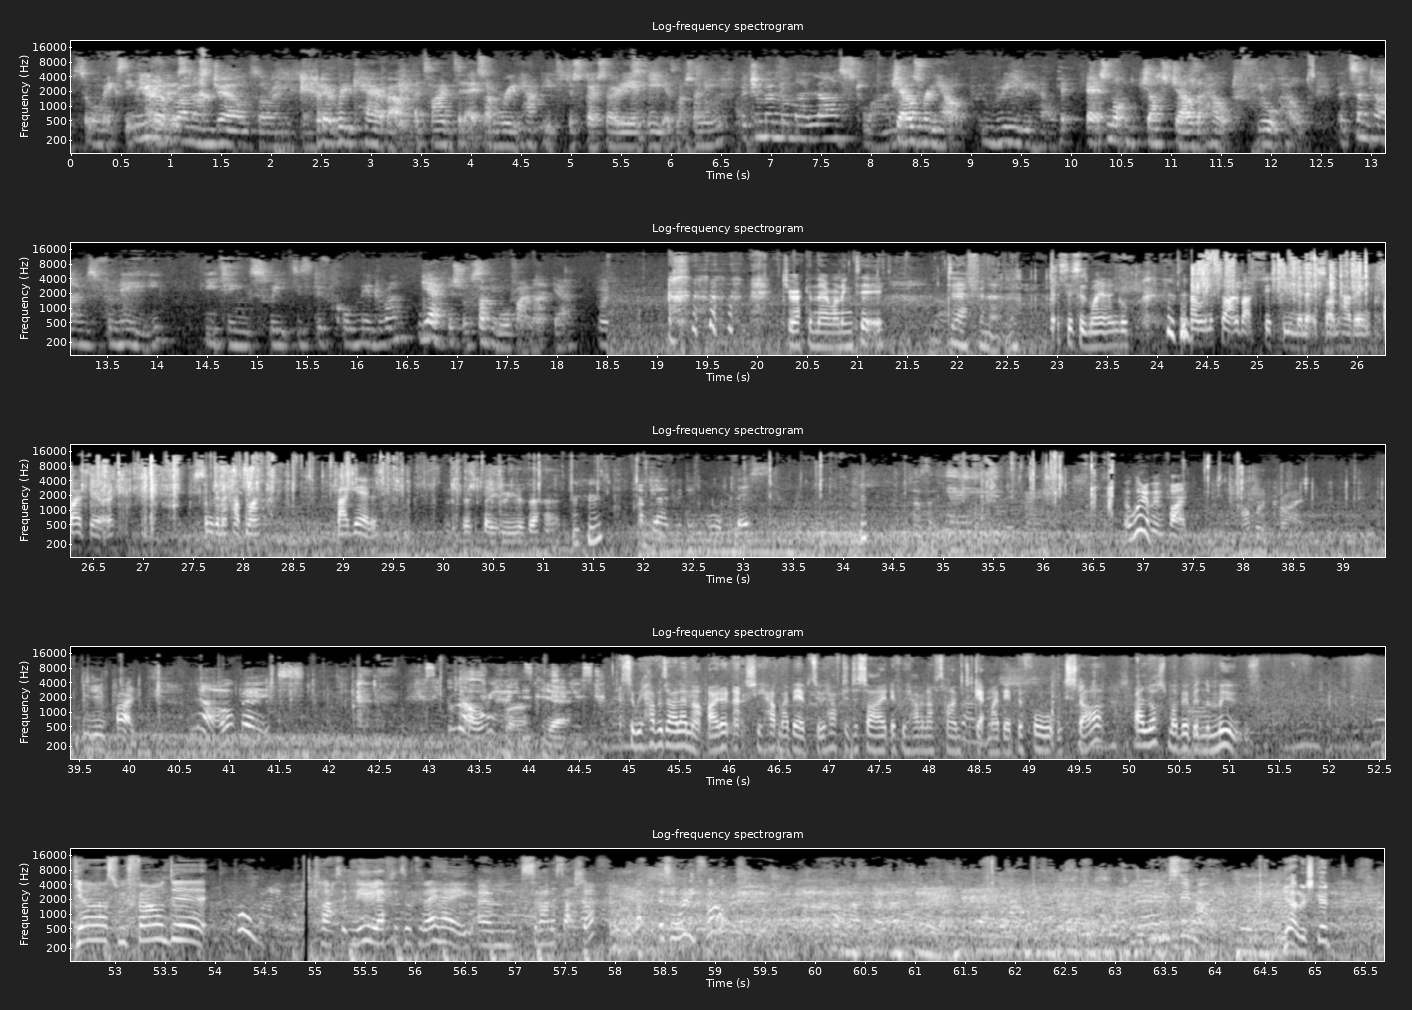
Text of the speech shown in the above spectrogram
So we'll make Steve You don't run on gels or anything. I don't really care about a time today, so I'm really happy to just go slowly and eat as much as I need. But you remember my last one? Gels really help. really helped. It's not just gels that helped, fuel helps. But sometimes for me, eating sweets is difficult mid-run. Yeah, for sure. Some people will find that, yeah. Do you reckon they're running too? Definitely. This is my angle. now we're going to start in about 15 minutes, so I'm having 5 0. So I'm going to have my bagel. The best bakery you've ever had. Mm-hmm. I'm glad we didn't walk this. I was like, yeah, yeah, yeah, it's fine. It would have been fine. I would have cried. You're fine. No, but it's No, but yeah. So we have a dilemma. I don't actually have my bib, so we have to decide if we have enough time to get my bib before we start. I lost my bib in the move. Yes, we found it. Woo. Classic me, left it till today. Hey, um, Savannah Sachdev. It's already fucked. Can you see mine? Yeah, looks good.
